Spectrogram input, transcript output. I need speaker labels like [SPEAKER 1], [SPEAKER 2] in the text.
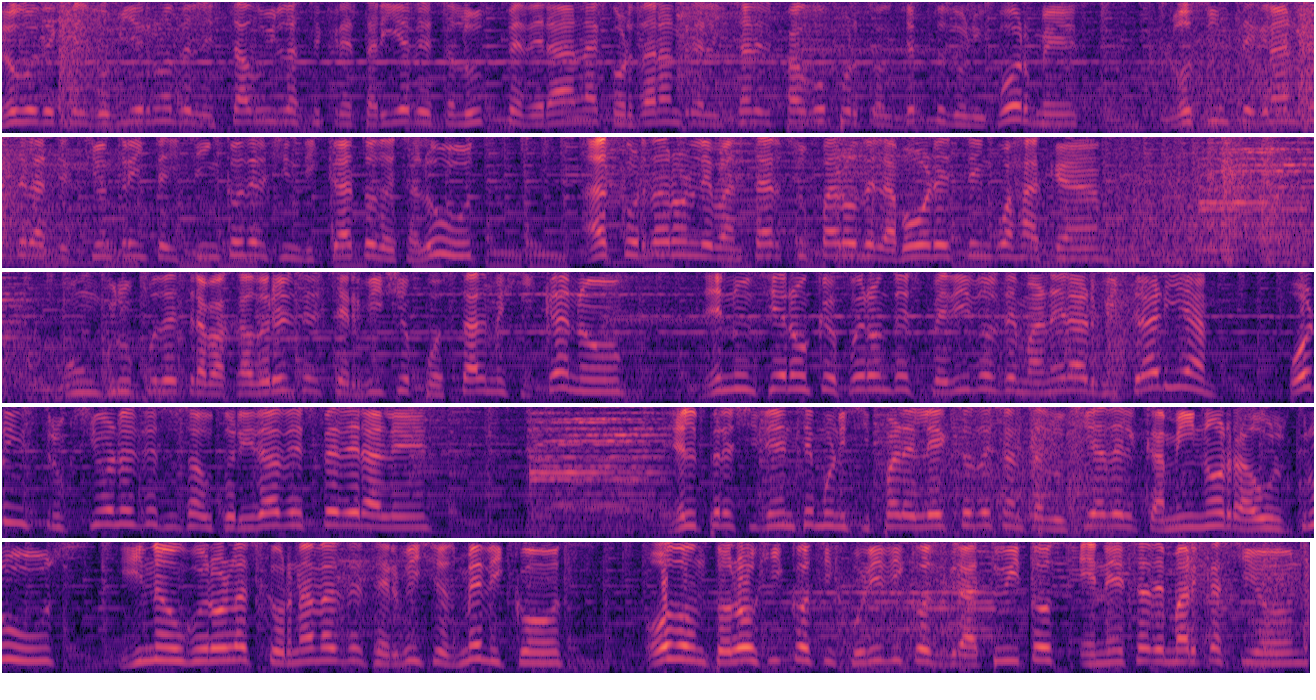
[SPEAKER 1] luego de que el gobierno del estado y la Secretaría de Salud Federal acordaran realizar el pago por concepto de uniformes, los integrantes de la sección 35 del Sindicato de Salud acordaron levantar su paro de labores en Oaxaca. Un grupo de trabajadores del Servicio Postal Mexicano denunciaron que fueron despedidos de manera arbitraria por instrucciones de sus autoridades federales. El presidente municipal electo de Santa Lucía del Camino, Raúl Cruz, inauguró las jornadas de servicios médicos, odontológicos y jurídicos gratuitos en esa demarcación.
